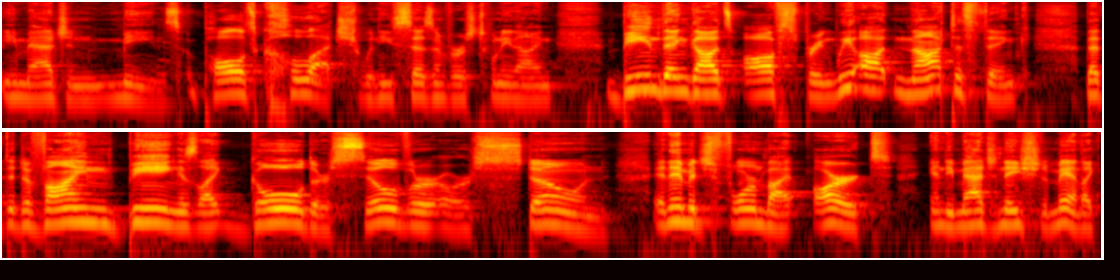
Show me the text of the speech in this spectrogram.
imagined means. Paul's clutch when he says in verse 29 Being then God's offspring, we ought not to think that the divine being is like gold or silver or stone, an image formed by art and imagination of man. Like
